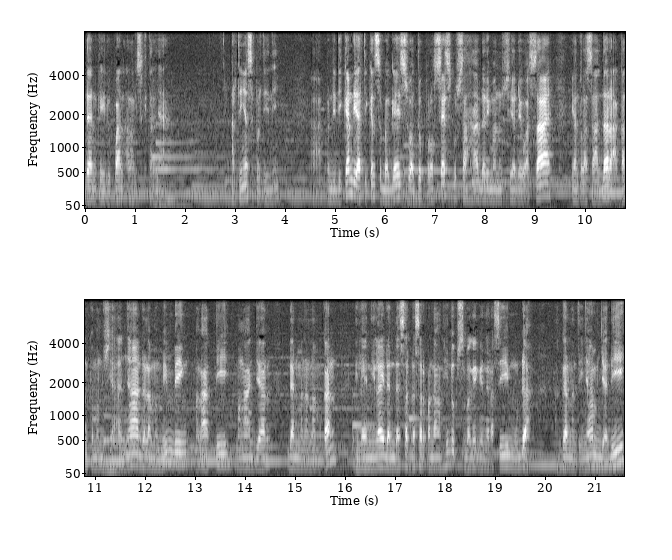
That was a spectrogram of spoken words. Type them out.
dan kehidupan alam sekitarnya. Artinya seperti ini. Nah, pendidikan diartikan sebagai suatu proses usaha dari manusia dewasa yang telah sadar akan kemanusiaannya dalam membimbing, melatih, mengajar, dan menanamkan nilai-nilai dan dasar-dasar pandangan hidup sebagai generasi muda agar nantinya menjadi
